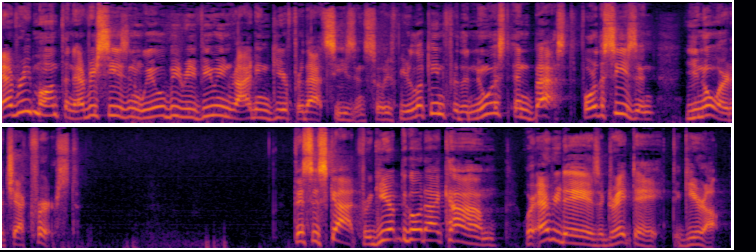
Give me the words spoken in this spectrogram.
Every month and every season, we will be reviewing riding gear for that season. So if you're looking for the newest and best for the season, you know where to check first. This is Scott for GearUp2Go.com, where every day is a great day to gear up.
